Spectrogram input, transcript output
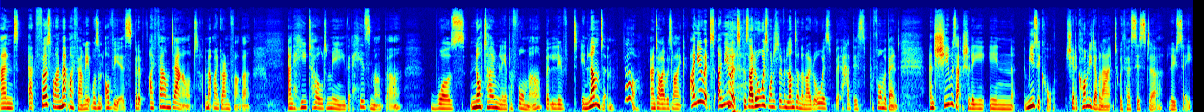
And at first, when I met my family, it wasn't obvious, but it, I found out. I met my grandfather, and he told me that his mother was not only a performer but lived in London. Oh. And I was like, I knew it. I knew it because I'd always wanted to live in London and I'd always had this performer bent. And she was actually in a music hall. She had a comedy double act with her sister, Lucy.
